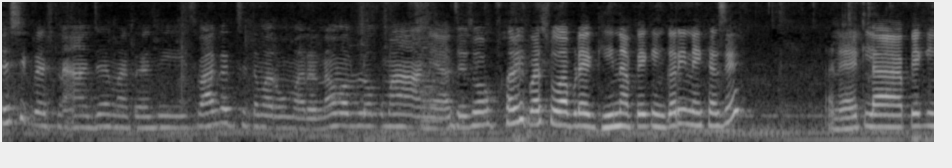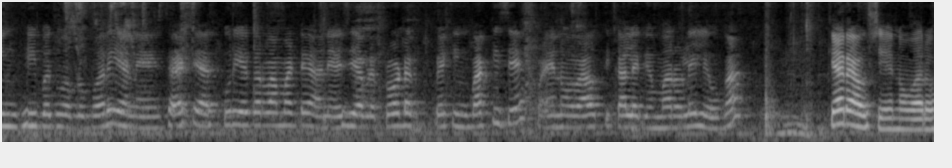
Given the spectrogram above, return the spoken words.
જય શ્રી કૃષ્ણ. જય માતાજી. સ્વાગત છે તમારું અમારા નવા બ્લોકમાં અને આજે જો ફરી પાછું આપણે ઘીના પેકિંગ કરી નાખ્યા છે. અને એટલા પેકિંગ ઘી બધું આપણું ભરી અને છે આજ કુરિયર કરવા માટે અને હજી આપણે પ્રોડક્ટ પેકિંગ બાકી છે. પણ એનો આવતીકાલે કે મારો લઈ લેવું કા ક્યારે આવશે એનો વારો?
